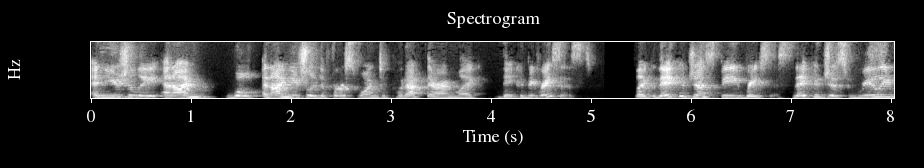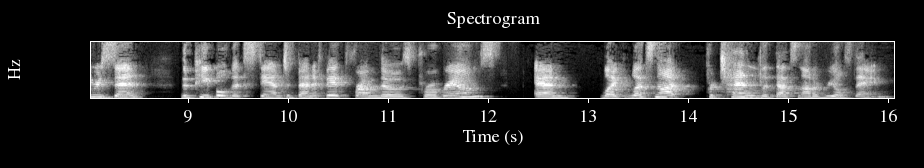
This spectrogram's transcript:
And usually and i'm well and i'm usually the first one to put up there i'm like they could be racist. Like they could just be racist. They could just really resent the people that stand to benefit from those programs and like let's not pretend that that's not a real thing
